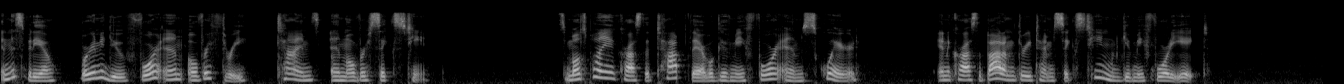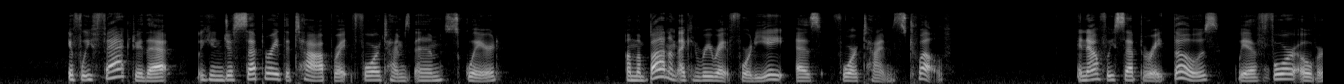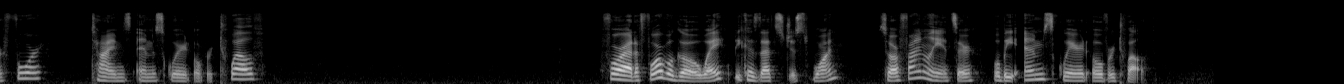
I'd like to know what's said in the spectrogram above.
In this video, we're going to do 4m over 3 times m over 16. So multiplying across the top there will give me 4m squared, and across the bottom 3 times 16 would give me 48. If we factor that, we can just separate the top, write 4 times m squared. On the bottom, I can rewrite 48 as 4 times 12. And now if we separate those, we have 4 over 4 times m squared over 12. 4 out of 4 will go away because that's just 1. So our final answer will be m squared over 12.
